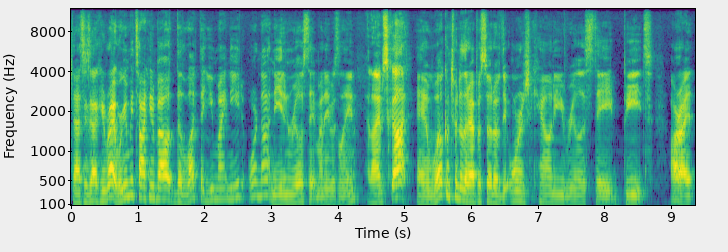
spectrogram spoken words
That's exactly right. We're going to be talking about the luck that you might need or not need in real estate. My name is Lane. And I'm Scott. And welcome to another episode of the Orange County Real Estate Beat. All right,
